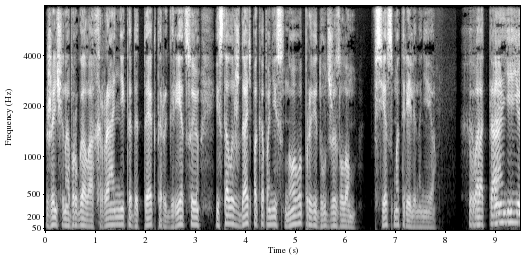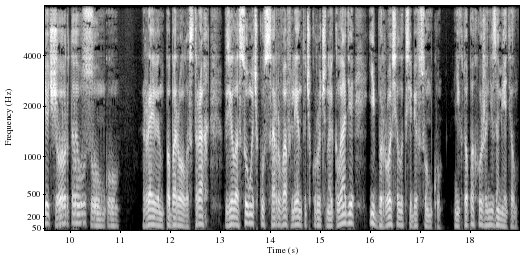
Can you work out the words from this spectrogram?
Женщина обругала охранника, детектор и Грецию и стала ждать, пока по ней снова проведут жезлом. Все смотрели на нее. «Хватай ее чертову сумку!» Рэйвен поборола страх, взяла сумочку, сорвав ленточку ручной клади и бросила к себе в сумку. Никто, похоже, не заметил.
